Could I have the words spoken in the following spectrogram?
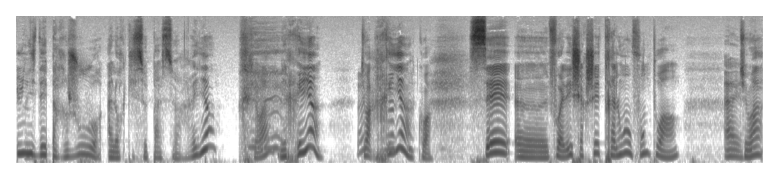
une Oui. idée par jour alors qu'il se passe rien, tu vois, mais rien, tu vois, rien quoi. C'est, il faut aller chercher très loin au fond de toi, hein, Ah tu vois.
